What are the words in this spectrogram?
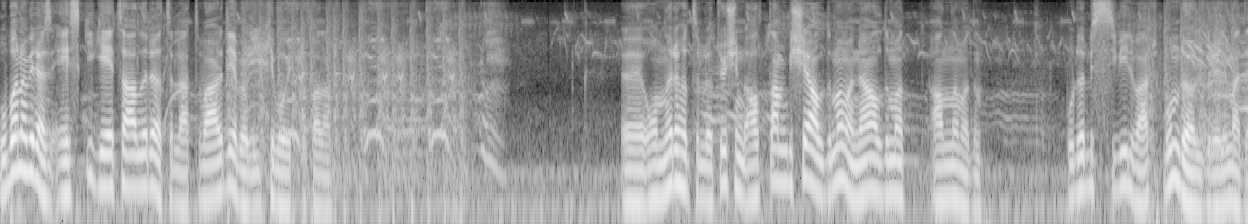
Bu bana biraz eski GTA'ları hatırlattı. Vardı ya böyle iki boyutlu falan. Ee, onları hatırlatıyor. Şimdi alttan bir şey aldım ama ne aldığımı anlamadım. Burada bir sivil var. Bunu da öldürelim hadi.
